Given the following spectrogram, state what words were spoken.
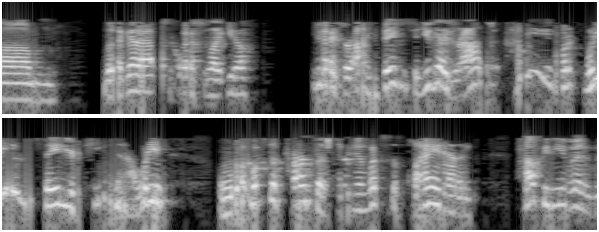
Um, but I got to ask the question, like, you know, you guys are out. He basically said, "You guys are out. How do you? What, what do you say to your team now? What do you? What, what's the purpose and what's the plan? How can you even?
